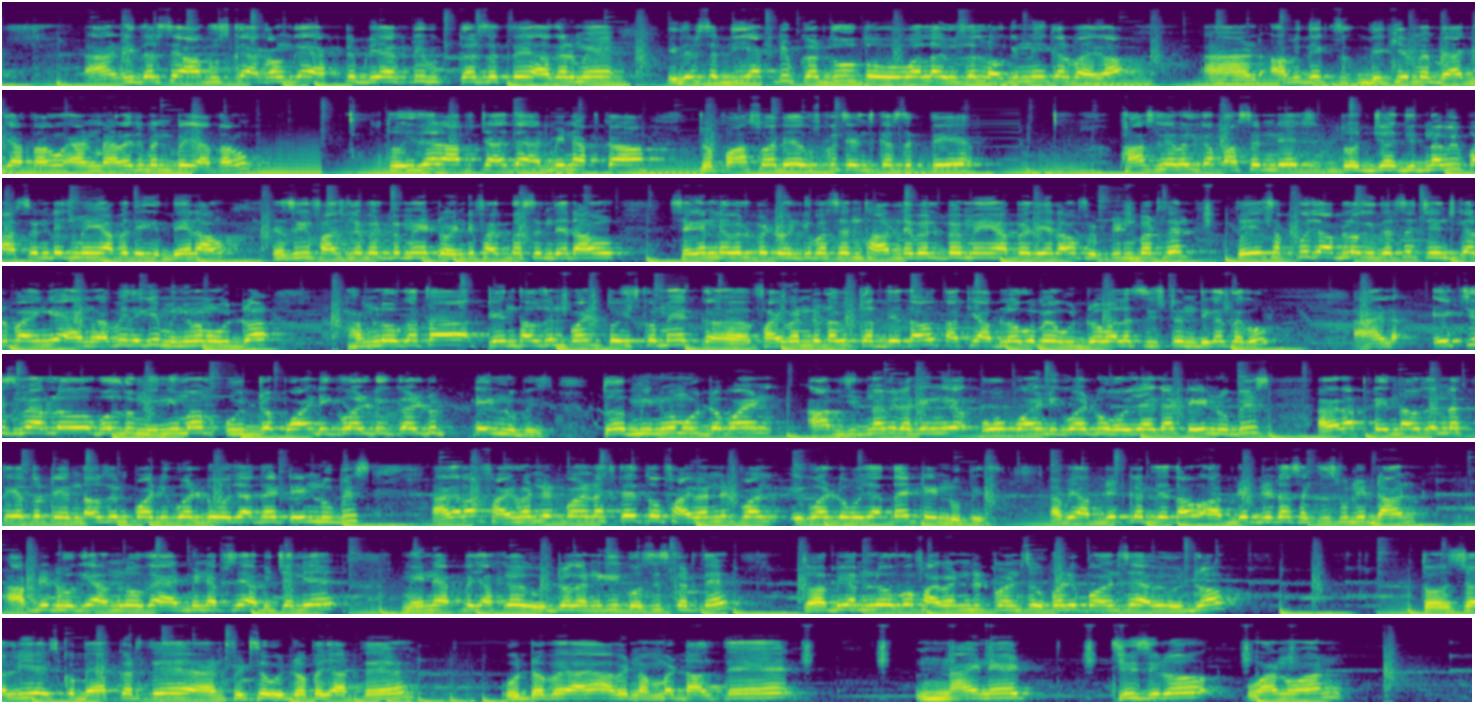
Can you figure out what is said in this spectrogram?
एंड इधर से आप उसके अकाउंट का एक्टिव डीएक्टिव कर सकते हैं। अगर मैं इधर से डीएक्टिव कर दूँ तो वो वाला यूज़र लॉगिन नहीं कर पाएगा। एंड अभी देख, देखिए, मैं बैक जाता हूँ एंड मैनेजमेंट पे जाता हूँ। तो इधर आप चाहे तो एडमिन ऐप का जो पासवर्ड है, उसको चेंज कर सकते हैं। फ़र्स्ट लेवल का परसेंटेज तो जितना भी परसेंटेज मैं यहाँ पे दे, दे रहा हूँ जैसे कि फ़र्स्ट लेवल पे मैं 25 परसेंट दे रहा हूँ सेकंड लेवल पे 20 परसेंट थर्ड लेवल पे मैं यहाँ पे दे रहा हूँ 15 परसेंट तो ये सब कुछ आप लोग इधर से चेंज कर पाएँगे। एंड अभी देखिए मिनिमम विड्रॉ हम लोगों का था टेन थाउज़ेंड पॉइंट तो इसको मैं फाइव हंड्रेड अभी कर देता हूँ ताकि आप लोगों को मैं विड्रॉ वाला सिस्टम दिखा सकूँ। एंड एक चीज़ मैं आप लोगों को बोल दूँ minimum withdraw point equal to equal to ten rupees तो मिनिमम विड्रॉ पॉइंट आप जितना भी रखेंगे, वो पॉइंट इक्वल टू हो जाएगा टेन रुपीज़ अगर आप टेन थाउज़ेंड रखते हैं तो ten thousand point equal to हो जाता है टेन रुपीज़ अगर आप फाइव हंड्रेड पॉइंट रखते हैं तो five hundred point equal to हो जाता है टेन रुपीज़ अभी अपडेट कर देता हूँ update data successfully done update हो गया हम लोगों का एडमिन ऐप से. अभी चलिए मेन ऐप पे जाकर विड्रॉ करने की कोशिश करते हैं. तो अभी हम लोगों को 500 पॉइंट से ऊपर ही पॉइंट से अभी विड्रॉ तो चलिए इसको बैक करते हैं एंड फिर से विड्रॉ पे जाते हैं। विड्रो पे आया, अभी नंबर डालते हैं। Nine eight three zero one one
